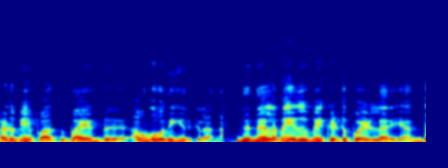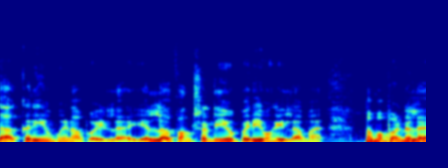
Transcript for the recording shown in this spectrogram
கடுமையை பார்த்து பயந்து அவங்க ஒதுங்கி இருக்கிறாங்க. இந்த நிலைமை எதுவுமே கெட்டு போயிடல எந்த அக்கறையும் வீணாக போயிடல எல்லா ஃபங்க்ஷன்லேயும் பெரியவங்க இல்லாமல் நம்ம பண்ணலை.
